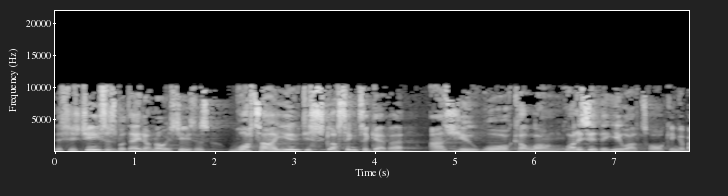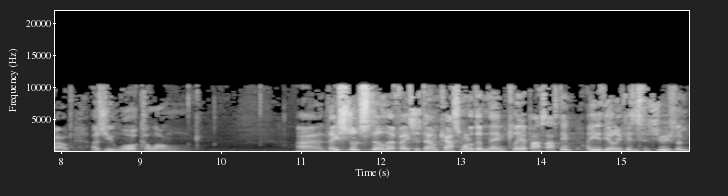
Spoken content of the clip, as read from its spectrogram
this is Jesus, but they don't know it's Jesus, what are you discussing together as you walk along? What is it that you are talking about as you walk along? Uh, they stood still, their faces downcast. One of them named Cleopas asked him, are you the only visitor to Jerusalem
